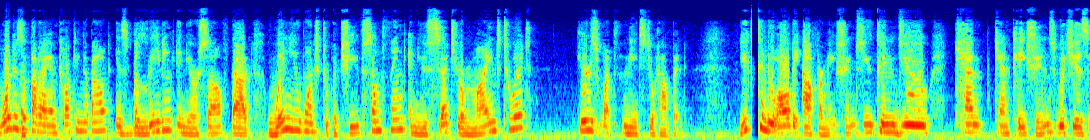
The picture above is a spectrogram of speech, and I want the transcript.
what is it that I am talking about is believing in yourself that when you want to achieve something and you set your mind to it, here's what needs to happen. You can do all the affirmations. You can do can cantations, which is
